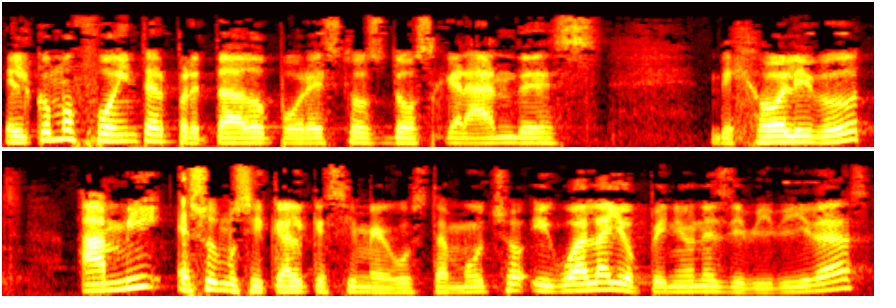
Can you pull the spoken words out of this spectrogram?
el cómo fue interpretado por estos dos grandes de Hollywood, a mí es un musical que sí me gusta mucho. Igual hay opiniones divididas.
